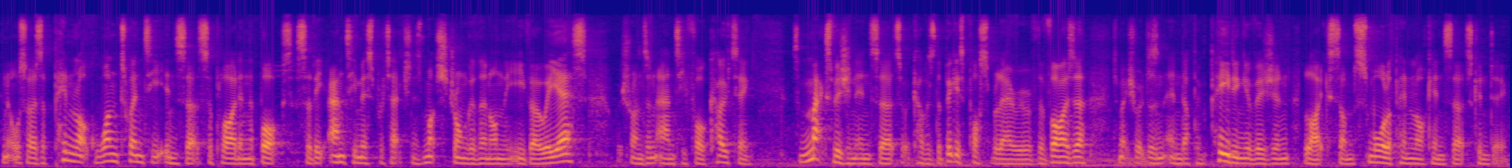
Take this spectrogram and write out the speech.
and it also has a Pinlock 120 insert supplied in the box, so the anti-mist protection is much stronger than on the Evo ES, which runs an anti-fog coating. It's a max vision insert so it covers the biggest possible area of the visor to make sure it doesn't end up impeding your vision like some smaller Pinlock inserts can do.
